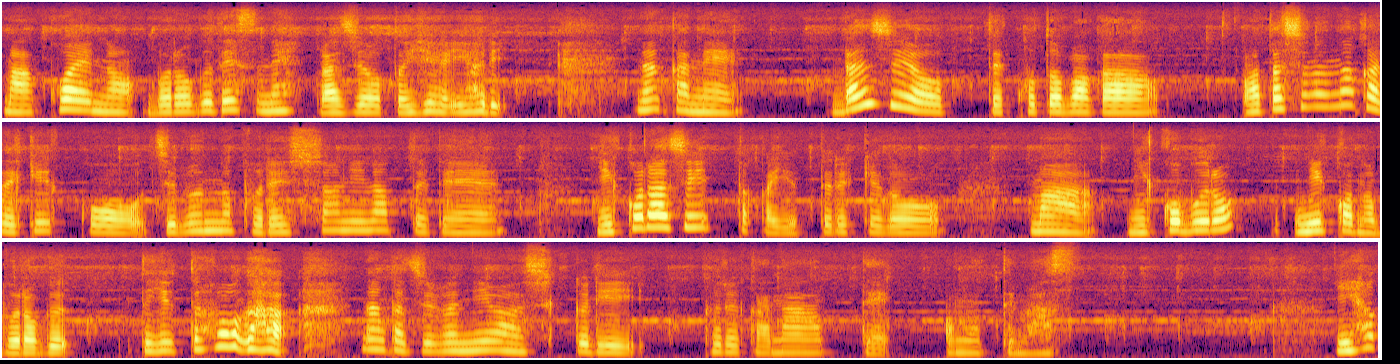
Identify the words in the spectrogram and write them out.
まあ声のブログですねラジオというよりなんかねラジオって言葉が私の中で結構自分のプレッシャーになっててニコラジとか言ってるけどまあニコブロ？ニコのブログって言った方が なんか自分にはしっくりくるかなって思ってます。200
